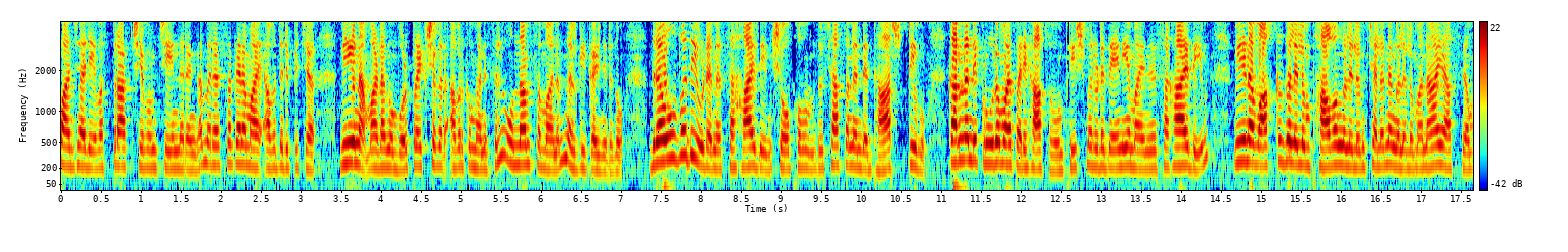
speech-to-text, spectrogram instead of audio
പാഞ്ചാലിയെ വസ്ത്രാക്ഷേപം ചെയ്യുന്ന രംഗം രസകരമായി അവതരിപ്പിച്ച് വീണ മടങ്ങുമ്പോൾ പ്രേക്ഷകർ അവർക്ക് മനസ്സിൽ ഒന്നാം സമ്മാനം നൽകി കഴിഞ്ഞിരുന്നു. ദ്രൗപദിയുടെ നിസ്സഹായതയും ശോഭവും ദുശാസനന്റെ ധാർഷ്ട്യവും കർണന്റെ ക്രൂരമായ പരിഹാസവും ഭീഷ്മരുടെ ദയനീയമായ നിസ്സഹായതയും വീണ വാക്കുകളിലും ഭാവങ്ങളിലും ചലനങ്ങളിലും അനായാസം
